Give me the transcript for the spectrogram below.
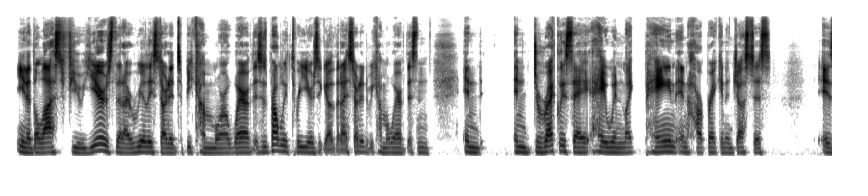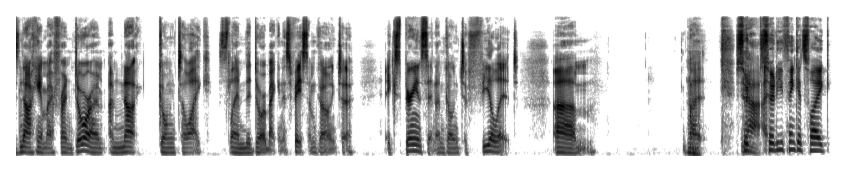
you know the last few years that I really started to become more aware of this. It was probably three years ago that I started to become aware of this and and and directly say, hey, when like pain and heartbreak and injustice is knocking at my front door, I'm I'm not going to like slam the door back in his face. I'm going to experience it and I'm going to feel it. Um, but So, Yeah, so do you think it's like?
